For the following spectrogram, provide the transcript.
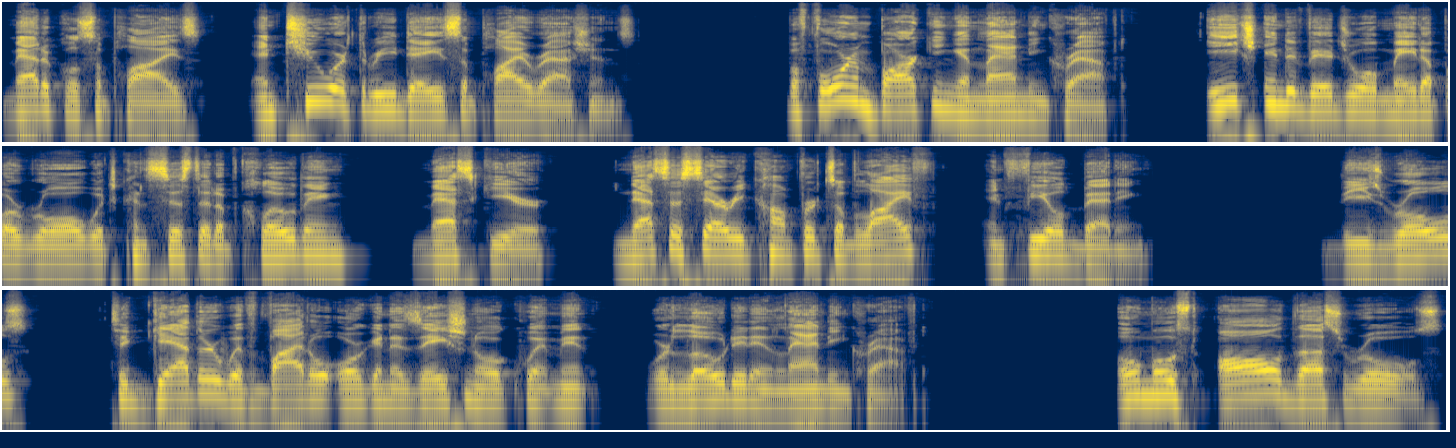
medical supplies, and two or three days' supply rations. Before embarking in landing craft, each individual made up a roll which consisted of clothing, mess gear, necessary comforts of life, and field bedding. These rolls, together with vital organizational equipment, were loaded in landing craft. Almost all thus rolls,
